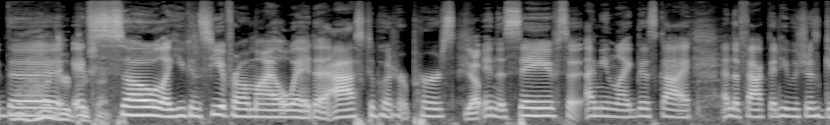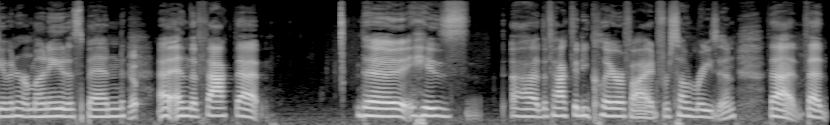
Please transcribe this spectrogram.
the, it's 100%. so, like, you can see it from a mile away to ask to put her purse Yep. in the safe. So, I mean, like, this guy, and the fact that he was just giving her money to spend, Yep. and the fact that the, his, uh, the fact that he clarified for some reason that that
